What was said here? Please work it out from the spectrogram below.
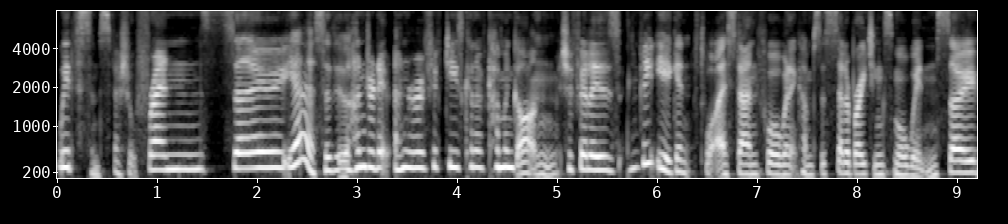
with some special friends. So, yeah, so the 100, 150 is kind of come and gone, which I feel is completely against what I stand for when it comes to celebrating small wins. So,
